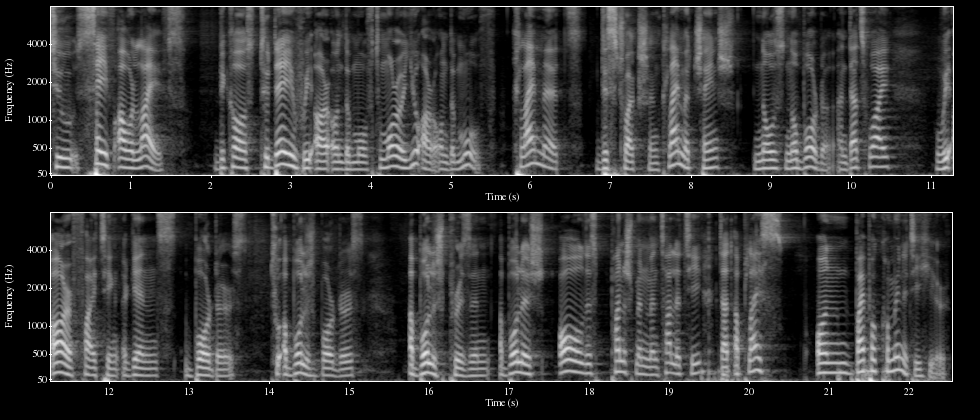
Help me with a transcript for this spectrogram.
to save our lives. Because today we are on the move, tomorrow you are on the move. Climate destruction, climate change knows no border. And that's why we are fighting against borders, to abolish borders, abolish prison, abolish all this punishment mentality that applies on BIPOC community here.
